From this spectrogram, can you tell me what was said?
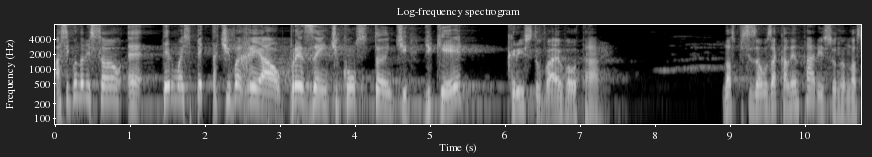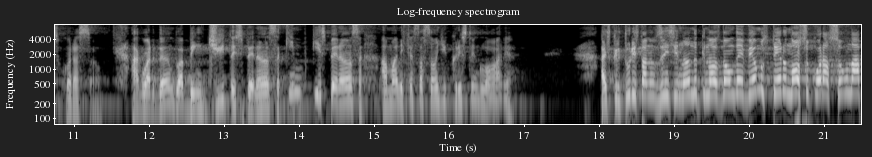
A segunda lição é ter uma expectativa real, presente, constante de que Cristo vai voltar. Nós precisamos acalentar isso no nosso coração, aguardando a bendita esperança. Que, que esperança? A manifestação de Cristo em glória. A Escritura está nos ensinando que nós não devemos ter o nosso coração na,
